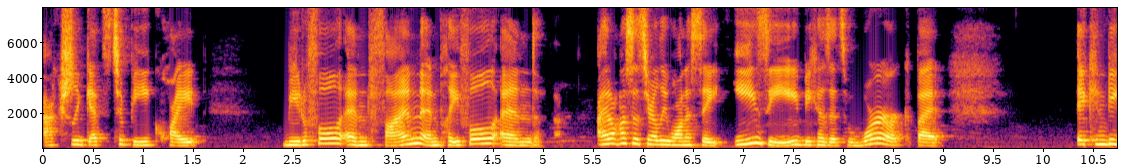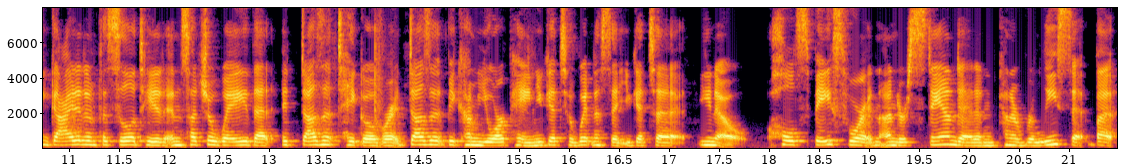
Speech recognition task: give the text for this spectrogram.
actually gets to be quite beautiful and fun and playful and I don't necessarily want to say easy because it's work, but it can be guided and facilitated in such a way that it doesn't take over. It doesn't become your pain. You get to witness it. You get to, you know, hold space for it and understand it and kind of release it. But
